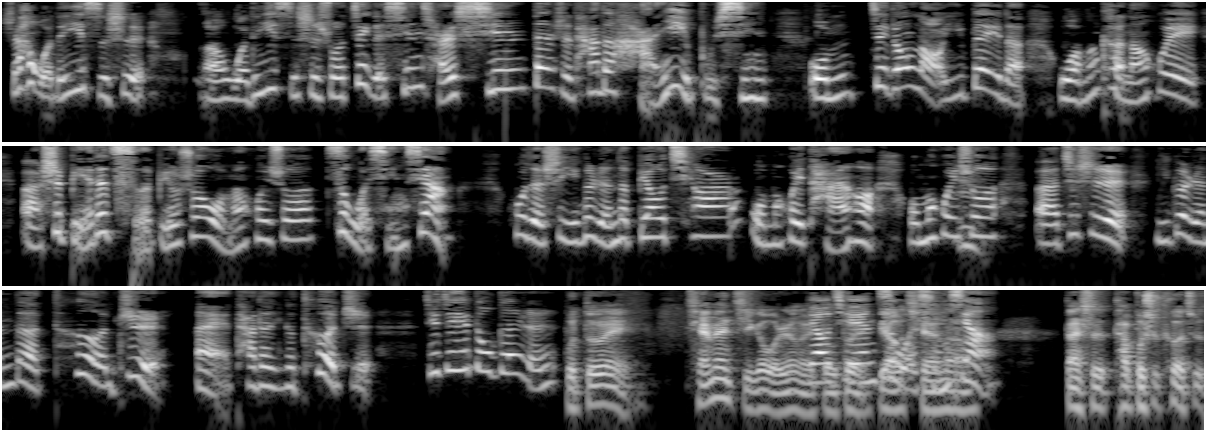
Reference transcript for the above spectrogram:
实际上，我的意思是，呃，我的意思是说，这个新词儿新，但是它的含义不新。我们这种老一辈的，我们可能会呃是别的词，比如说我们会说自我形象，或者是一个人的标签儿，我们会谈哈，我们会说，呃，这是一个人的特质，哎，他的一个特质，其实这些都跟人不对。前面几个我认为标签、自我形象，但是它不是特质。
